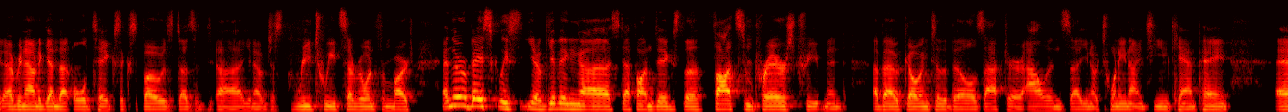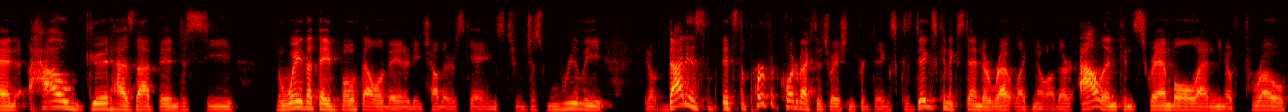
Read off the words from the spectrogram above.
you know, every now and again that old takes exposed does, uh, you know, just retweets everyone from March. And they were basically, you know, giving uh, Stefon Diggs the thoughts and prayers treatment about going to the Bills after Allen's, uh, you know, 2019 campaign. And how good has that been to see the way that they've both elevated each other's games to just really, you know, that is it's the perfect quarterback situation for Diggs because Diggs can extend a route like no other. Allen can scramble and you know throw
